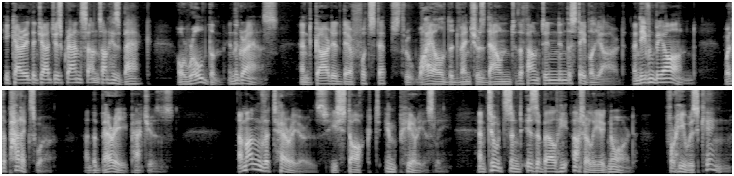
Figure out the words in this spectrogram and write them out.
He carried the judge's grandsons on his back, or rolled them in the grass, and guarded their footsteps through wild adventures down to the fountain in the stable yard, and even beyond, where the paddocks were, and the berry patches. Among the terriers he stalked imperiously and Toots and Ysabel he utterly ignored, for he was king,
